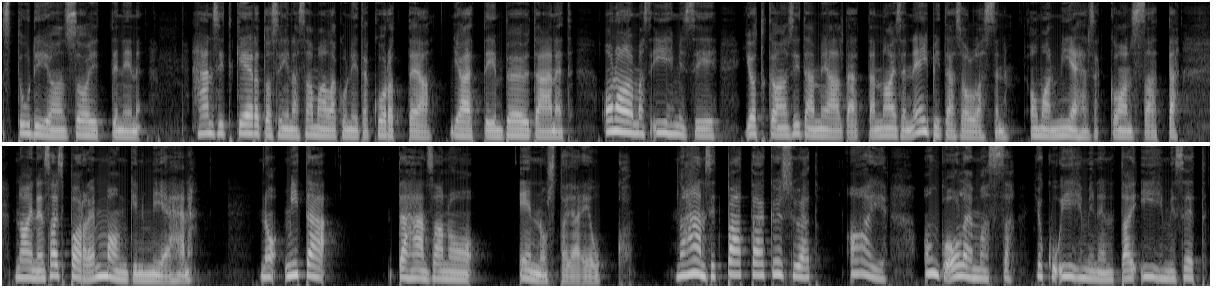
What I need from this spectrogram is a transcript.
studioon soitti, niin hän sitten kertoi siinä samalla, kun niitä kortteja jaettiin pöytään, että on olemassa ihmisiä, jotka on sitä mieltä, että naisen ei pitäisi olla sen oman miehensä kanssa, että nainen saisi paremmankin miehen. No mitä tähän sanoo ennustaja Eukko? No hän sitten päättää kysyä, että ai, onko olemassa joku ihminen tai ihmiset,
